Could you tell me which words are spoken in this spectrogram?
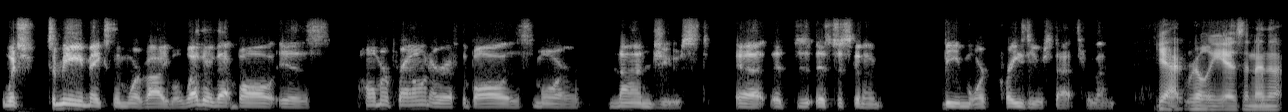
which to me makes them more valuable. Whether that ball is homer prone or if the ball is more non juiced, uh, it, it's just going to be more crazier stats for them. Yeah, it really is. And then uh,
